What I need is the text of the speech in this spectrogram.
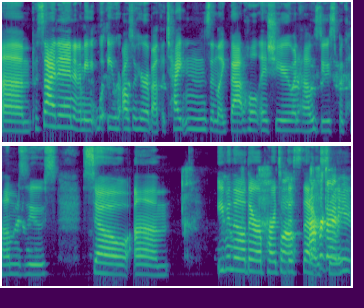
um, Poseidon, and I mean, you also hear about the Titans and like that whole issue and how Zeus becomes Zeus. So, um, even though there are parts Well, of this that are Aphrodite. silly,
